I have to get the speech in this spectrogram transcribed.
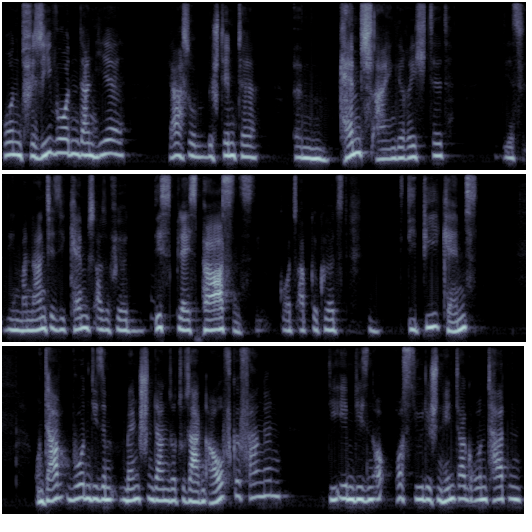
Und für sie wurden dann hier ja so bestimmte ähm, Camps eingerichtet. Das, die, man nannte sie Camps, also für Displaced Persons, kurz abgekürzt DP-Camps. Und da wurden diese Menschen dann sozusagen aufgefangen die eben diesen ostjüdischen Hintergrund hatten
